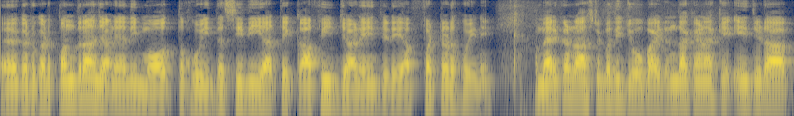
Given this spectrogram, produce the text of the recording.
ਘੱਟੋ ਘੱਟ 15 ਜਾਣਿਆਂ ਦੀ ਮੌਤ ਹੋਈ ਦੱਸੀ ਦੀ ਆ ਤੇ ਕਾਫੀ ਜਾਣੇ ਜਿਹੜੇ ਆ ਫੱਟੜ ਹੋਏ ਨੇ। ਅਮਰੀਕਨ ਰਾਸ਼ਟਰਪਤੀ ਜੋ ਬਾਈਡਨ ਦਾ ਕਹਿਣਾ ਕਿ ਇਹ ਜਿਹੜਾ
